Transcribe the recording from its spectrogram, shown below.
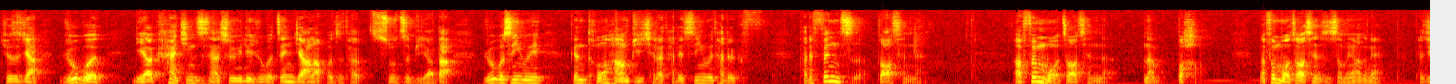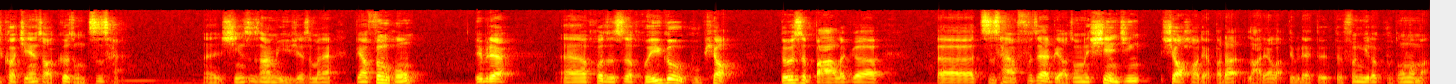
就是讲，如果你要看净资产收益率如果增加了，或者它数值比较大，如果是因为跟同行比起来，它的是因为它的它的分子造成的，啊分母造成的，那不好。那分母造成是什么样的呢？它就靠减少各种资产，呃，形式上面有些什么呢？比方分红，对不对？呃，或者是回购股票，都是把那个。呃，资产负债表中的现金消耗掉，把它拿掉了，对不对？都都分给了股东了嘛，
